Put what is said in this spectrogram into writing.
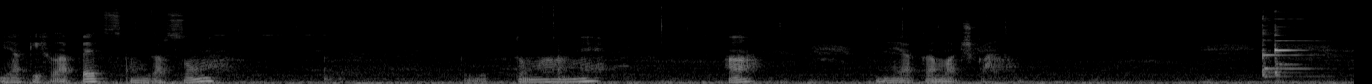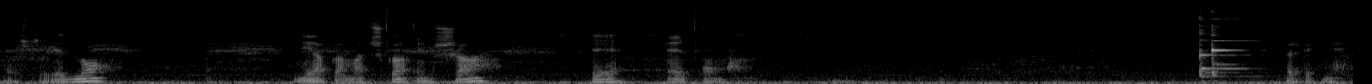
Nejaký chlapec, un garçon. Kde to máme? A nejaká mačka. Jedno. Nejaká mačka, chat et un homme. Perfektne.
